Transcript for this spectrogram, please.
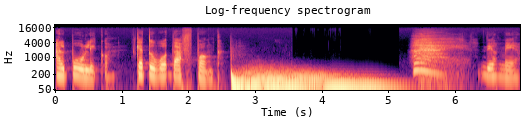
al público que tuvo Daft Punk. Ay, Dios mío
